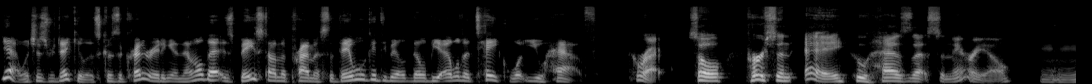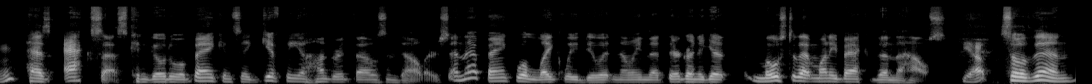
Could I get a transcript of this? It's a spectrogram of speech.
Yeah, which is ridiculous because the credit rating and all that is based on the premise that they will get to be able, they'll be able to take what you have. Correct. So person A who has that scenario Mm-hmm. has access can go to a bank and say give me a hundred thousand dollars and that bank will likely do it knowing that they're going to get most of that money back than the house Yep. so then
